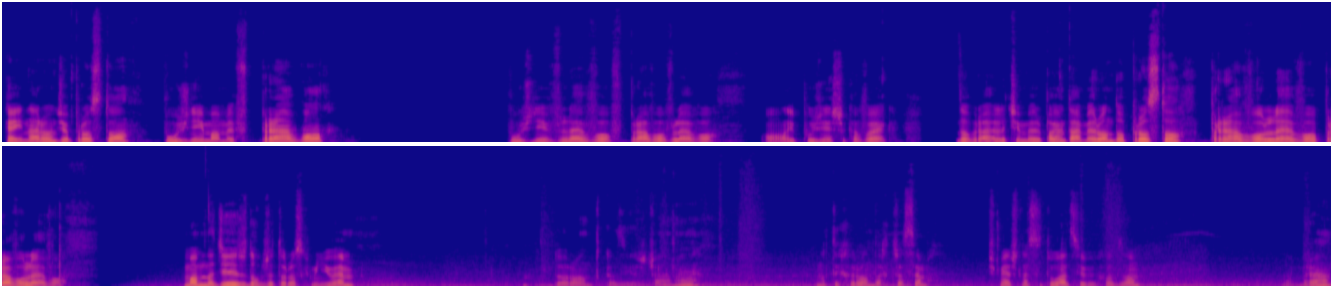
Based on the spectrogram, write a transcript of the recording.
Ok, na rondzie prosto, później mamy w prawo, później w lewo, w prawo, w lewo. O, i później jeszcze kawałek. Dobra, lecimy, pamiętajmy, rondo prosto, prawo, lewo, prawo, lewo. Mam nadzieję, że dobrze to rozkminiłem. Do rądka zjeżdżamy. Na tych rondach czasem śmieszne sytuacje wychodzą. Dobra.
